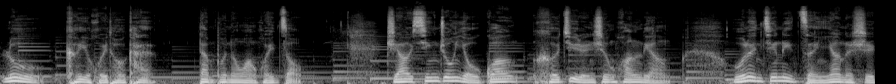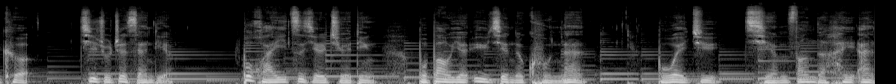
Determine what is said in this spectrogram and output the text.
路可以回头看，但不能往回走。只要心中有光，何惧人生荒凉？无论经历怎样的时刻，记住这三点：不怀疑自己的决定，不抱怨遇见的苦难，不畏惧前方的黑暗。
